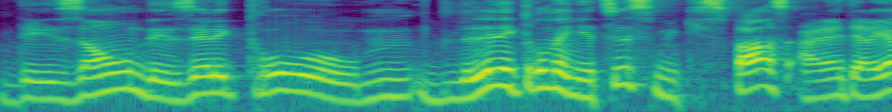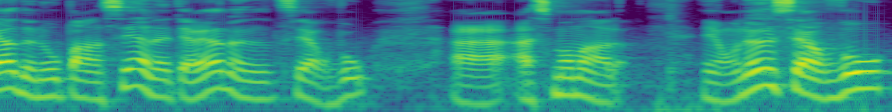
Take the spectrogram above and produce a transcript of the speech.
des ondes, des électro, de l'électromagnétisme qui se passe à l'intérieur de nos pensées, à l'intérieur de notre cerveau à, ce moment-là. Et on a un cerveau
